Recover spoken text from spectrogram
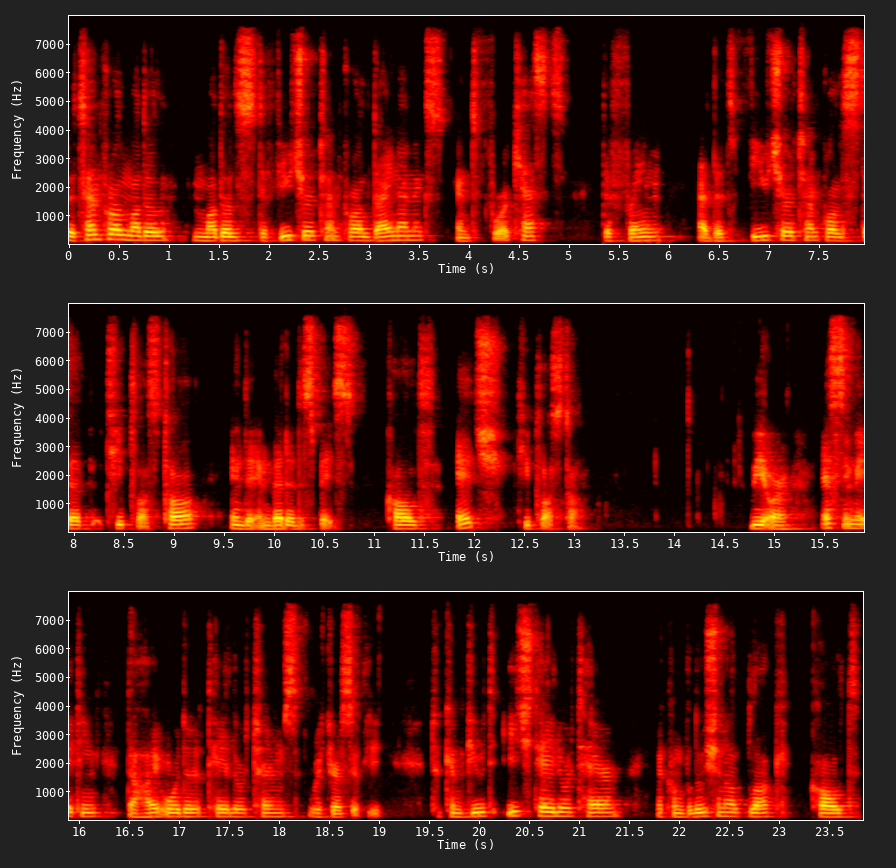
The temporal model models the future temporal dynamics and forecasts the frame at the future temporal step t plus tau in the embedded space, called h t plus tau. We are estimating the high-order Taylor terms recursively. To compute each Taylor term, a convolutional block called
